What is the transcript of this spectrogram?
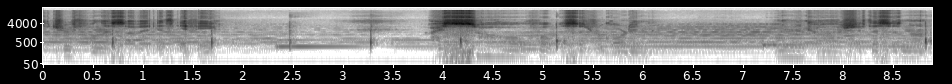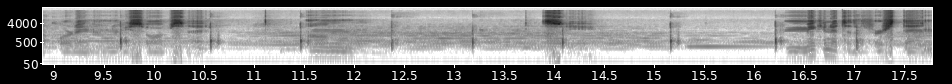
the truthfulness of it is iffy. I so hope this is recording. Oh my gosh, if this is not recording, I'm gonna be so upset. Um, let's see. Making it to the first den.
